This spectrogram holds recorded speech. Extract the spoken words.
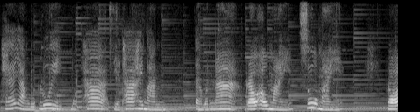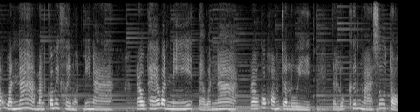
แพ้อย่างหลุดลุ่ย หมดท่าเสียท่าให้มัน แต่วันหน้าเราเอาใหม่ สู้ใหม่ เพราะวันหน้ามันก็ไม่เคยหมดนี่นา เราแพ้วันนี้แต่วันหน้าเราก็พร้อมจะลุย จะลุกขึ้นมาสู้ต่อ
